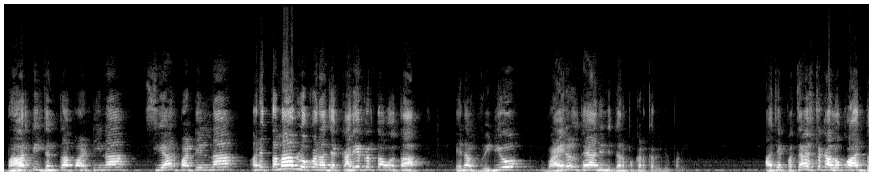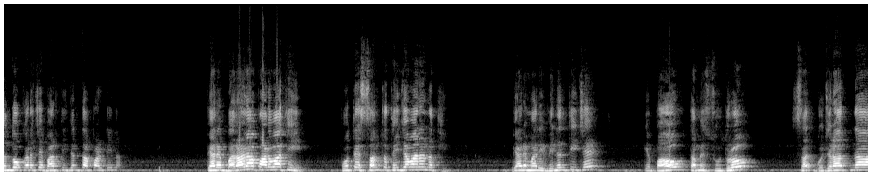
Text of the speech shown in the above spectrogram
ભારતીય જનતા પાર્ટીના, સી આર પાટીલના અને તમામ લોકોના જે કાર્યકર્તાઓ હતા, એના વીડિયો વાયરલ થયા અને એની ધરપકડ કરવી પડી. આજે પચાસ ટકા લોકો આજ ધંધો કરે છે ભારતીય જનતા પાર્ટીના. ત્યારે બરાડા પાડવાથી પોતે સંત થઈ જવાના નથી. ત્યારે મારી વિનંતી છે કે ભાવ, તમે સુધરો ગુજરાતના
